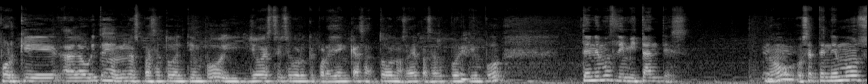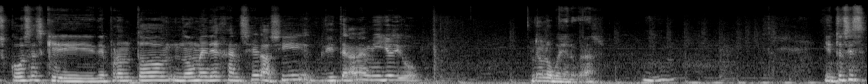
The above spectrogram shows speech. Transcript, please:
porque a Laurita y a mí nos pasa todo el tiempo y yo estoy seguro que por allá en casa todo nos ha de pasar todo el tiempo. Tenemos limitantes, ¿no? O sea, tenemos cosas que de pronto no me dejan ser así, literal a mí yo digo, no lo voy a lograr. Y entonces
